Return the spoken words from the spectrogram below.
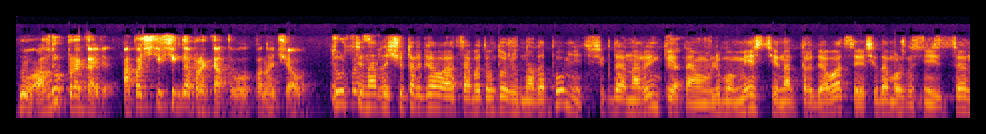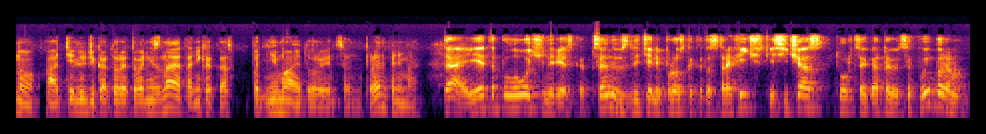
Ну, а вдруг прокатит? А почти всегда прокатывало поначалу. В Турции надо еще торговаться, об этом тоже надо помнить. Всегда на рынке, да. там в любом месте надо торговаться, и всегда можно снизить цену. А те люди, которые этого не знают, они как раз поднимают уровень цены. Правильно понимаю? Да, и это было очень резко. Цены взлетели просто катастрофически. Сейчас Турция готовится к выборам.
